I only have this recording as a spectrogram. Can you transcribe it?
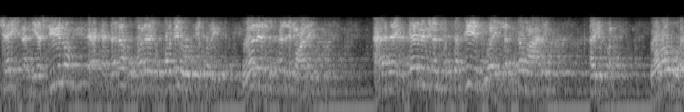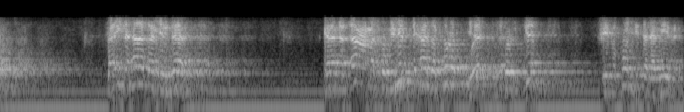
شيئا يسينه اعتزله ولا يقابله في طريق ولا يسلم عليه. هذا إن كان من المتقين وإلا استمع عليه أيضا. وروت فأين هذا من ذلك كان الأعمش بمثل هذا الخلق يسر الجد في نفوس تلاميذه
